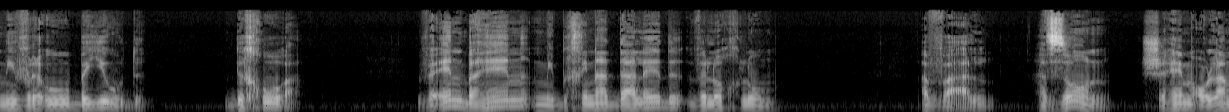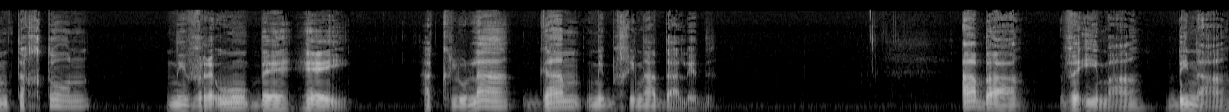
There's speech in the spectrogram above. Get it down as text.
נבראו ביוד, דחורה, ואין בהם מבחינה ד' ולא כלום. אבל הזון, שהם עולם תחתון, נבראו בה', הכלולה גם מבחינה ד'. אבא ואימא, בינה,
